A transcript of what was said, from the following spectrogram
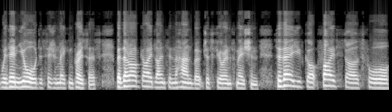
within your decision-making process, but there are guidelines in the handbook just for your information. So there you've got five stars for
